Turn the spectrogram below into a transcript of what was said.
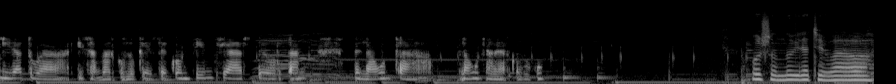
gidatua izan beharko luke, ez? Kontzientzia arte hortan laguntza, laguntza beharko dugu. Oso ondo iratxe, ba,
